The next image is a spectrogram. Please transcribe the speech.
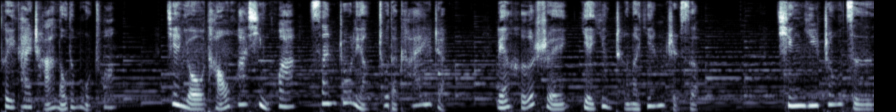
推开茶楼的木窗，见有桃花、杏花三株两株的开着，连河水也映成了胭脂色。青衣舟子，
